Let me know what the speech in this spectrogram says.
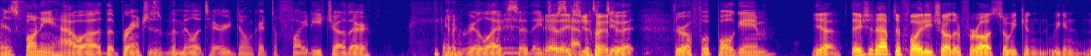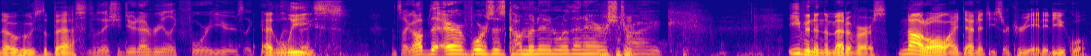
It's funny how uh, the branches of the military don't get to fight each other in real life, so they Yeah, just they have to should. do it through a football game. Yeah. They should have to fight each other for us so we can we can know who's the best. Well, they should do it every like four years, like the At Olympics. least. It's like, up the Air Force is coming in with an airstrike. Even in the metaverse, not all identities are created equal.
